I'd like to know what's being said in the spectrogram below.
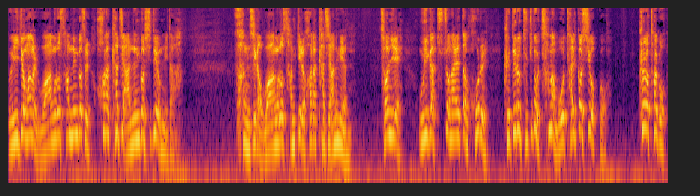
의경왕을 왕으로 삼는 것을 허락하지 않는 것이 되옵니다. 황제가 왕으로 삼기를 허락하지 않으면 전일에 우리가 추존하였던 호를 그대로 두기도 차마 못할 것이었고 그렇다고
